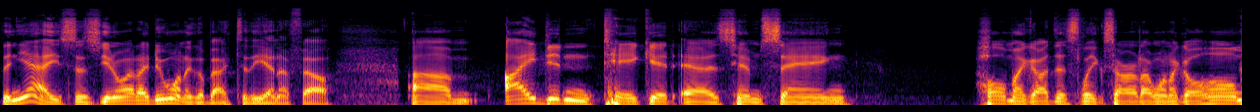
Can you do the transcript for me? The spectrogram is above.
then yeah, he says, you know what, I do want to go back to the NFL. Um, I didn't take it as him saying, "Oh my God, this league's hard. I want to go home."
